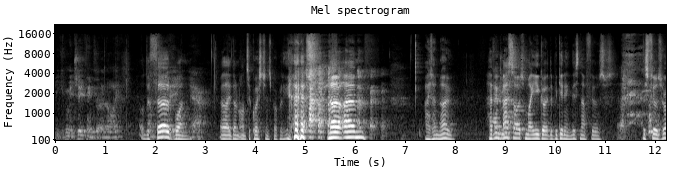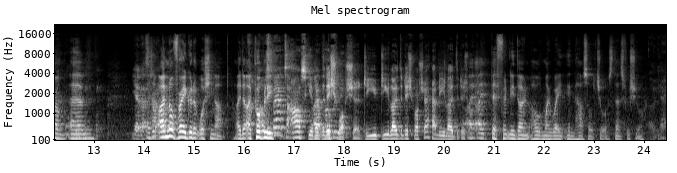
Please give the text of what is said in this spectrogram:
You give me two things that are annoying. Oh, the third one, Yeah. Well, I don't answer questions properly. no, um, I don't know. Having massaged my ego at the beginning, this now feels this feels wrong. Um, Yeah, that's. I am not very good at washing up. I, I I probably, was about to ask you about I the probably- dishwasher. Do you do you load the dishwasher? How do you load the dishwasher? I, I definitely don't hold my weight in household chores. That's for sure. Okay,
